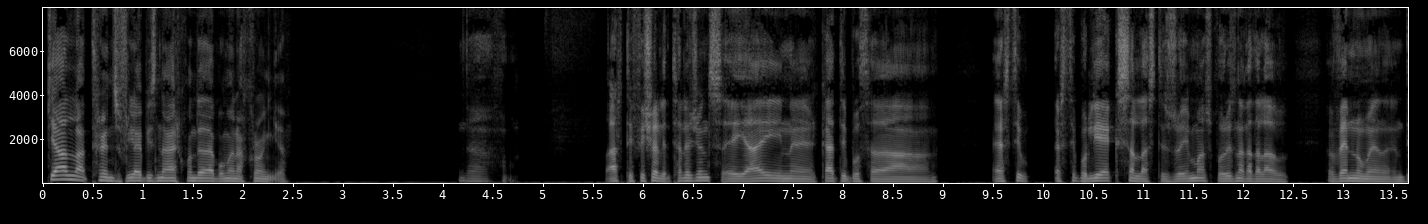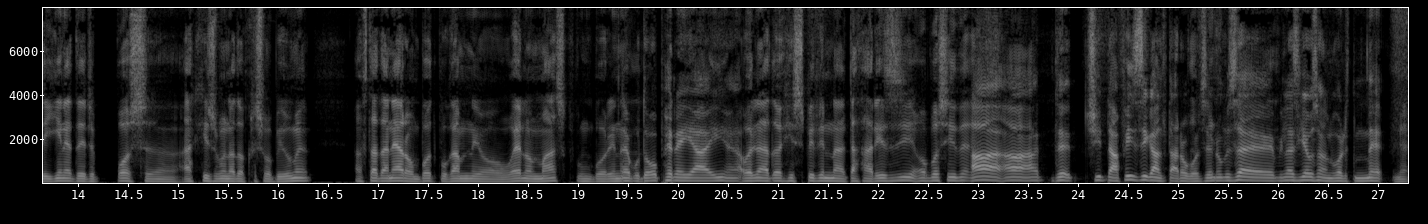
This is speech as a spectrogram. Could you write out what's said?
και άλλα trends βλέπεις να έρχονται τα επόμενα χρόνια. Ναι. Artificial Intelligence, AI, είναι κάτι που θα έρθει, έρθει πολύ έξαλα στη ζωή μας, χωρίς να καταλαβαίνουμε τι γίνεται και πώς ε, αρχίζουμε να το χρησιμοποιούμε αυτά τα νέα ρομπότ που κάνει ο Elon Musk που μπορεί ναι, να, που το OpenAI. μπορεί να το έχει σπίτι να καθαρίζει όπως είδες. Α, α, τα physical τα ρομπότ. Νομίζω μιλάς για τους αλγόριθμους. Ναι. Ναι.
